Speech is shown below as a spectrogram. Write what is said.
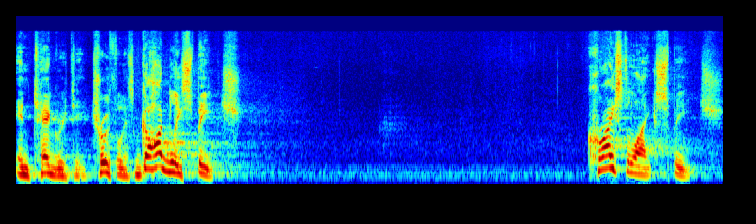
integrity, truthfulness, godly speech. Christ like speech.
